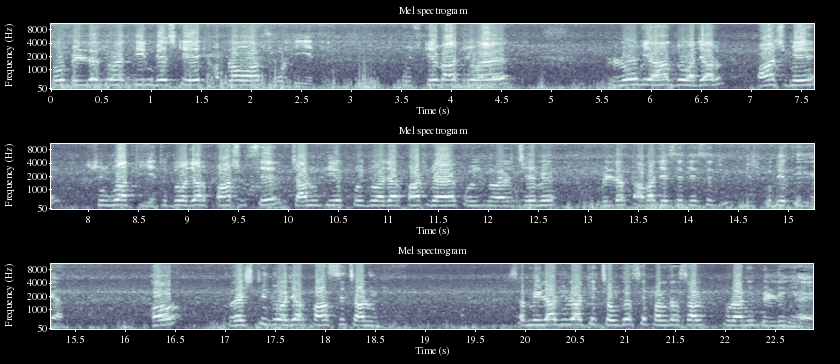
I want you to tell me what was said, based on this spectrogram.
तो बिल्डर जो है तीन बेच के एक अपना वहाँ छोड़ दिए थे। उसके बाद जो है लोग यहाँ 2005 में शुरुआत किए थे। 2005 से चालू किए। कोई 2005 में आया, कोई 2006 में। बिल्डर ताबा जैसे जैसे जिसको देते गया और रजिस्ट्री 2005 से चालू की। सब मिला जुला के 14 से 15 साल पुरानी बिल्डिंग है।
